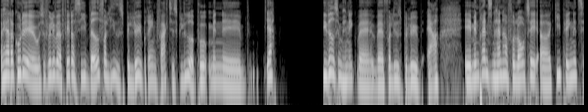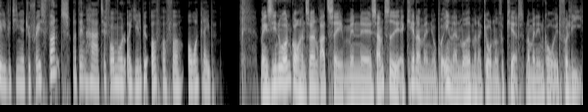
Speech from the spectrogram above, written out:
Og her der kunne det jo selvfølgelig være fedt at sige, hvad for livets beløb rent faktisk lyder på, men øh, ja, vi ved simpelthen ikke, hvad, hvad for livets beløb er. Øh, men prinsen han har fået lov til at give pengene til Virginia Giuffres fond, og den har til formål at hjælpe ofre for overgreb. Man kan sige, at nu undgår han så en retssag, men øh, samtidig erkender man jo på en eller anden måde, at man har gjort noget forkert, når man indgår et forlig.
